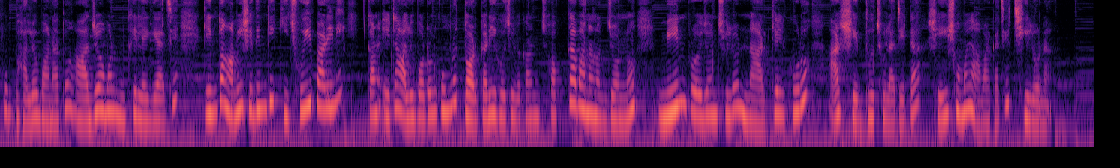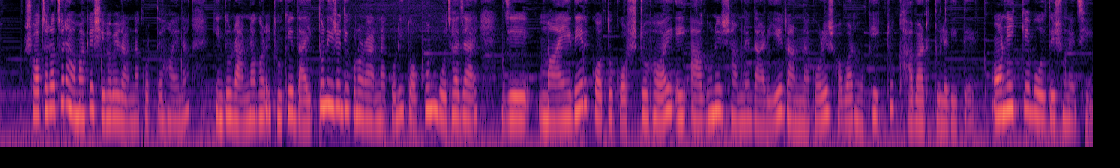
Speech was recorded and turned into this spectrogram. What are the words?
খুব ভালো বানাতো। আজও আমার মুখে লেগে আছে, কিন্তু আমি সেদিনকে কিছুই পারিনি, কারণ এটা আলু পটল কুমড়োর তরকারি হয়েছিল। কারণ ছক্কা বানানোর জন্য মেন প্রয়োজন ছিল নারকেল কুড়ো আর সেদ্ধ ছোলা, যেটা সেই সময় আমার কাছে ছিল না। সচরাচর আমাকে সেভাবে রান্না করতে হয় না। কিন্তু রান্নাঘরে ঢুকে দায়িত্ব নিয়ে যদি কোনো রান্না করি, তখন বোঝা যায় যে মায়েদের কত কষ্ট হয় এই আগুনের সামনে দাঁড়িয়ে রান্না করে সবার মুখে একটু খাবার তুলে দিতে। অনেককে বলতে শুনেছি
